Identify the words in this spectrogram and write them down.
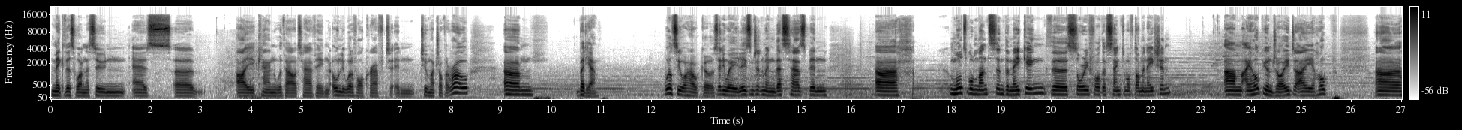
make this one as soon as uh, I can without having only World of Warcraft in too much of a row. Um, but yeah, we'll see how it goes. Anyway, ladies and gentlemen, this has been uh, multiple months in the making. The story for the Sanctum of Domination. Um, I hope you enjoyed. I hope uh,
